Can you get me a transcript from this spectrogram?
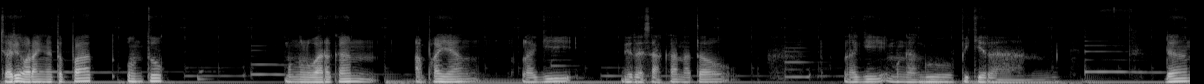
cari orang yang tepat untuk mengeluarkan apa yang lagi dirasakan atau lagi mengganggu pikiran. Dan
